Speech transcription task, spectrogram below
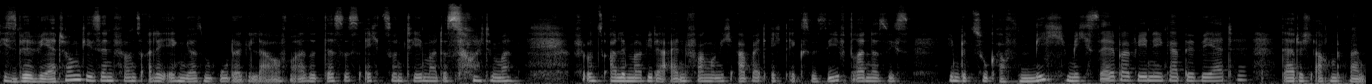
diese Bewertungen, die sind für uns alle irgendwie aus dem Ruder gelaufen. Also das ist echt so ein Thema, das sollte man für uns alle mal wieder einfangen und ich arbeite echt exzessiv dran, dass ich es in Bezug auf mich, mich selber weniger bewerte, dadurch auch mit meinem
